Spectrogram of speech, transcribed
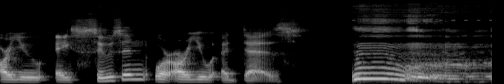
Are you a Susan? Or are you a Dez? Hmm.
